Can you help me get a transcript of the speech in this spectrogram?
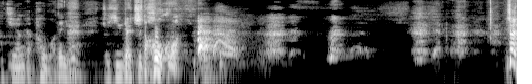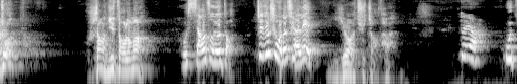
你竟然敢碰我的女人，就应该知道后果。站住！我让你走了吗？我想走就走，这就是我的权利。你又要去找他？对呀、我就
